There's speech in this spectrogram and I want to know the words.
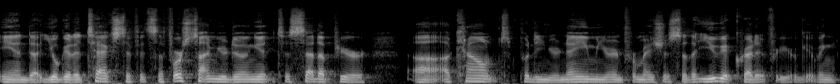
And uh, you'll get a text if it's the first time you're doing it to set up your uh, account, put in your name and your information so that you get credit for your giving.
